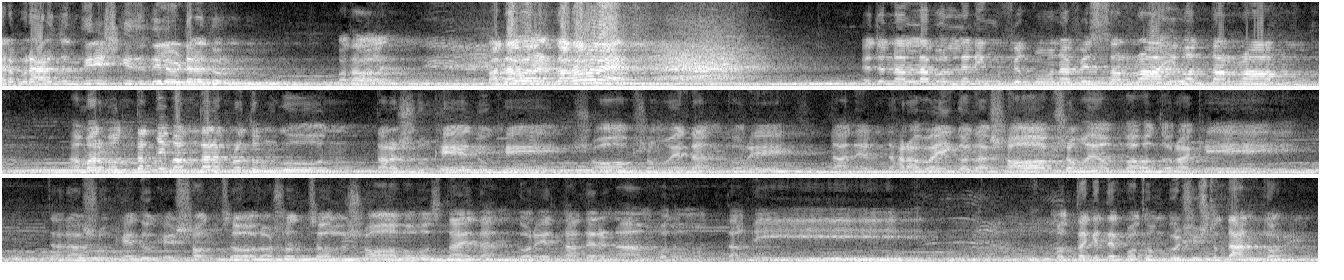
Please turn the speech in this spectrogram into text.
এরপরে আরেকজন তিরিশ কেজি দিলে ওইটারে ধরবো কথা বলেন। কথা বলেন কথা বলেন। এজন্য আল্লাহ বললেন, ইনফিকুনা ফিস সাররাই ওয়াদ দাররা আমার মুত্তাকি বান্দার প্রথম গুণ, তারা সুখে দুঃখে সব সময় দান করে। দানের ধারাবাহিকতা সব সময় অব্যাহত রাখে। যারা সুখে দুঃখে সচ্ছল, অসচ্ছল সব অবস্থায় দান করে, তাদের নাম হলো মুত্তাকি। মুত্তাকিদের প্রথম বৈশিষ্ট্য দান করে।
